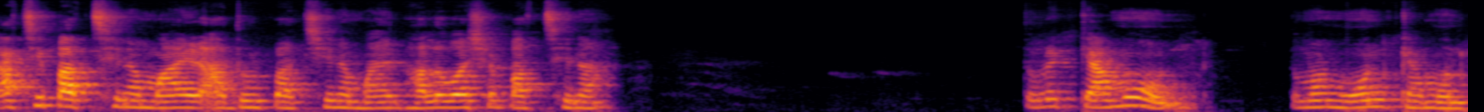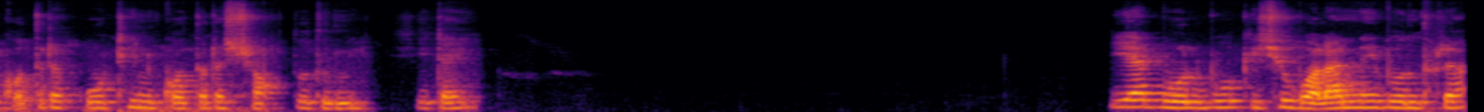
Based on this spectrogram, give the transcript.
কাছে পাচ্ছে না, মায়ের আদর পাচ্ছে না, মায়ের ভালোবাসা পাচ্ছে না। তোমরা কেমন? তোমার মন কেমন? কতটা কঠিন, কতটা শক্ত তুমি? সেটাই। কি আর বলব, কিছু বলার নেই বন্ধুরা।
